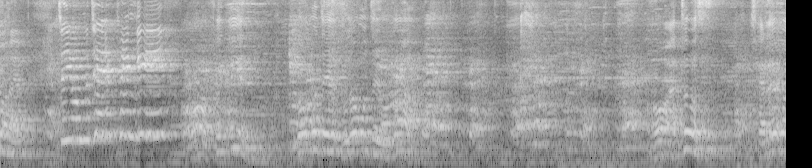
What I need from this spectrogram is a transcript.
좋아요. 자 이번 문제 펭귄. 어 펭귄. 누가 먼저 누가 먼저 해볼까? 어 아토스. 잘해봐.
